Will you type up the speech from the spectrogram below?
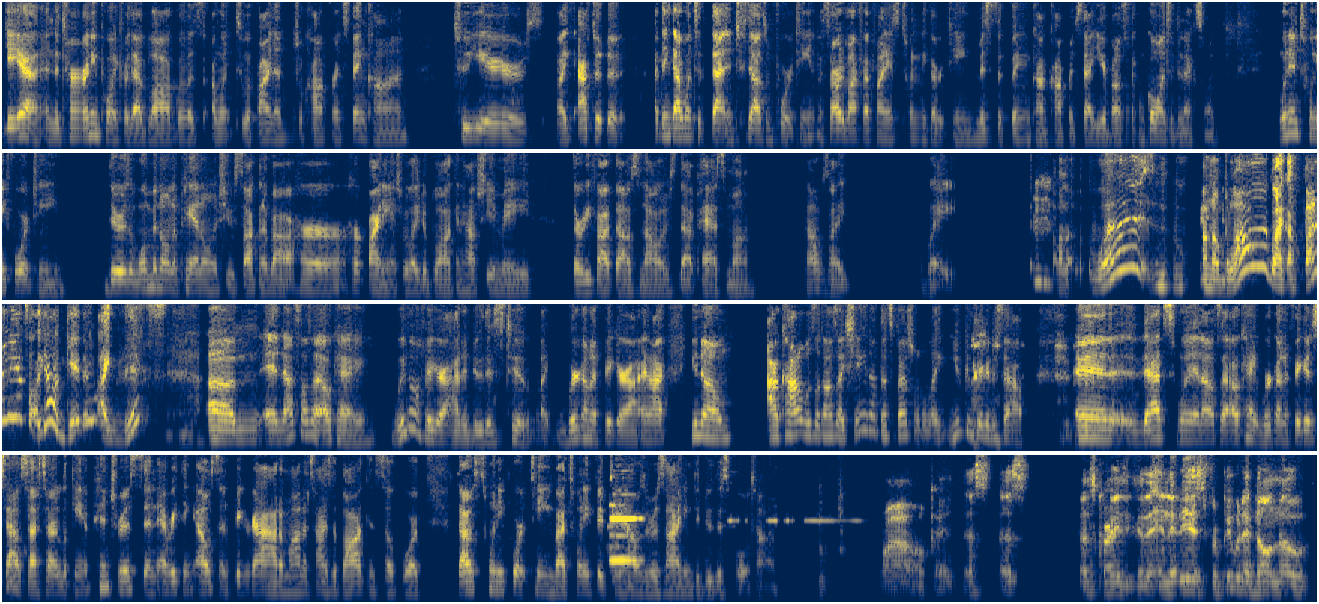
yeah, and the turning point for that blog was I went to a financial conference, FinCon, two years, like after the I think I went to that in 2014. I started my Fab Finance 2013, missed the FinCon conference that year, but I was like, I'm going to the next one. Went in 2014. There was a woman on a panel and she was talking about her her finance related blog and how she had made $35,000 that past month. And I was like, wait, on a what? On a blog? Like a finance? Oh, y'all get it like this? Um, and that's I was like, okay, we're gonna figure out how to do this too. Like we're gonna figure out, and I, you know, I kind of was looking, I was like, she ain't nothing special. Like, you can figure this out. and that's when I was like, okay, we're going to figure this out. So I started looking at Pinterest and everything else and figuring out how to monetize a blog and so forth. That was 2014. By 2015, I was resigning to do this full time. Wow. Okay. That's that's that's crazy. Cause and it is for people that don't know.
